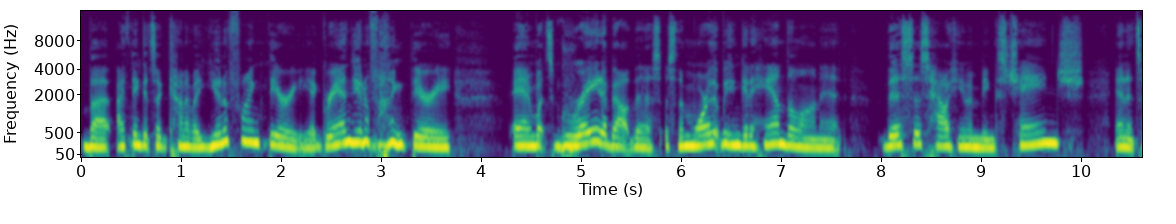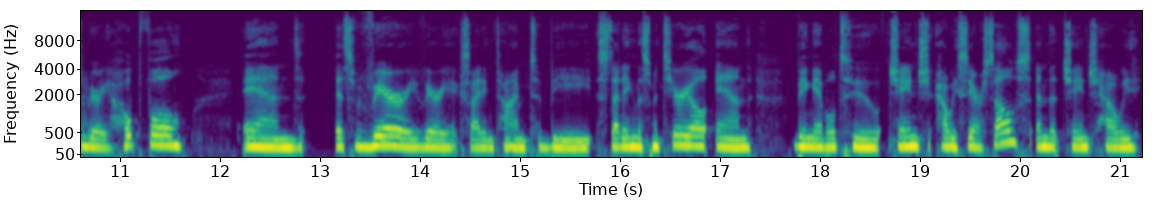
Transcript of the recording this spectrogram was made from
But I think it's a kind of a unifying theory, a grand unifying theory. And what's great about this is the more that we can get a handle on it, this is how human beings change, and it's very hopeful and it's very, very exciting time to be studying this material and being able to change how we see ourselves and to change how we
